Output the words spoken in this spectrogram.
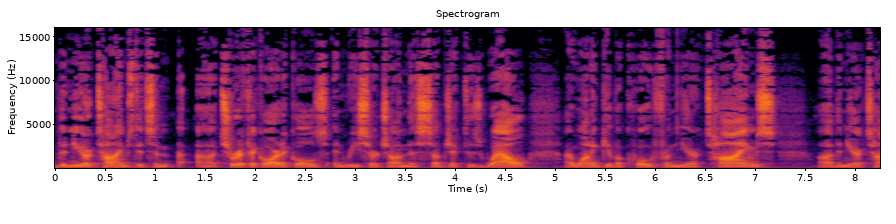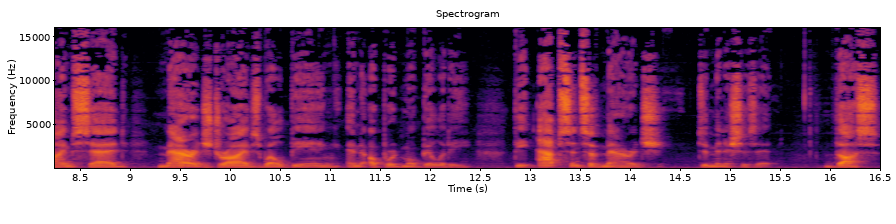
The New York Times did some uh, terrific articles and research on this subject as well. I want to give a quote from New York Times. Uh, the New York Times said, Marriage drives well being and upward mobility. The absence of marriage diminishes it. Thus,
